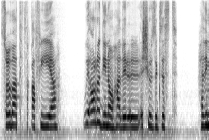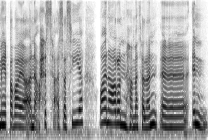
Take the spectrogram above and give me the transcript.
صعوبات الثقافية. We already know هذه ال issues exist. هذه ما هي قضايا أنا أحسها أساسية وأنا أرى أنها مثلا آه، إن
